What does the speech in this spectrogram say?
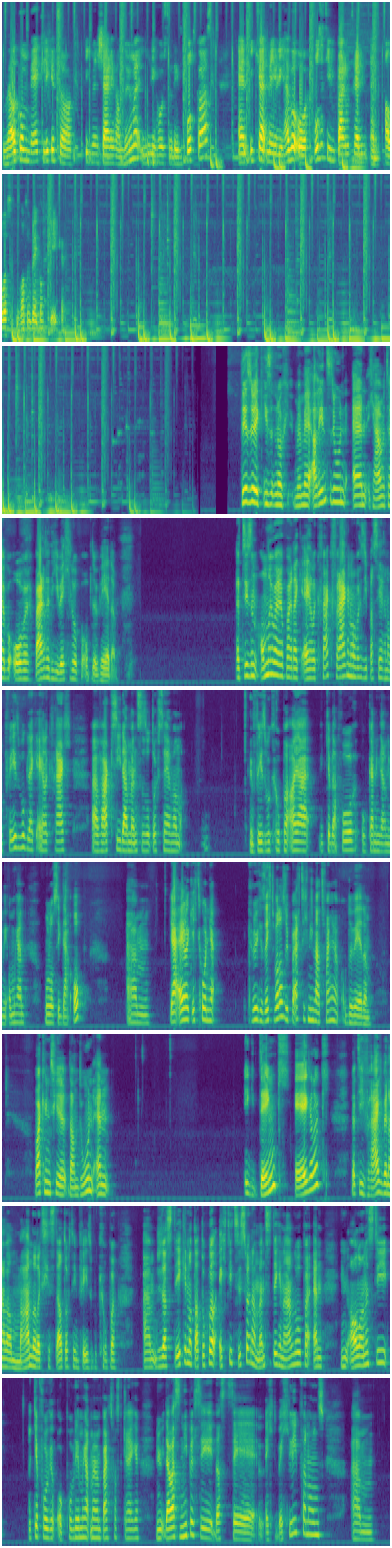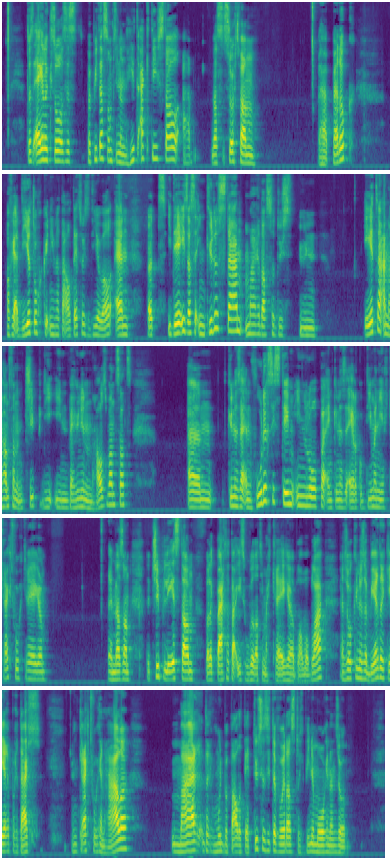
Welkom bij Clicker Talk. Ik ben Shari van Durmen, jullie host voor deze podcast. En ik ga het met jullie hebben over positieve paardentraining en alles wat erbij komt kijken. Deze week is het nog met mij alleen te doen en gaan we het hebben over paarden die weglopen op de weide. Het is een onderwerp waar ik eigenlijk vaak vragen over zie passeren op Facebook. Dat ik eigenlijk vraag, uh, vaak zie dat mensen zo toch zijn van in Facebookgroepen, ah ja, ik heb dat voor, hoe kan ik daar nu mee omgaan? Hoe los ik dat op? Um, ja, eigenlijk echt gewoon, ja, cru gezegd, wat als je paard zich niet laat vangen op de weide? Wat kun je dan doen? En ik denk eigenlijk dat die vraag bijna wel maandelijks gesteld wordt in Facebookgroepen. Um, dus dat is teken dat dat toch wel echt iets is waar dan mensen tegenaan lopen. En in all honesty, ik heb vroeger ook problemen gehad met mijn paard vastkrijgen. Nu, dat was niet per se dat zij echt wegliep van ons. Um, het was eigenlijk zo, ze, Pepita stond in een hitactief stal. Um, dat is een soort van uh, paddock. Of ja, die toch. Ik weet niet of dat altijd zo is, die wel. En het idee is dat ze in kudde staan, maar dat ze dus hun eten aan de hand van een chip die in, bij hun in een halsband zat. En kunnen ze een voedersysteem inlopen en kunnen ze eigenlijk op die manier kracht voor krijgen. En dat is dan, de chip leest dan welk paard dat, dat is, hoeveel dat hij mag krijgen, bla bla bla. En zo kunnen ze meerdere keren per dag hun kracht voor gaan halen. Maar er moet bepaalde tijd tussen zitten voordat ze terug binnen mogen en zo.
